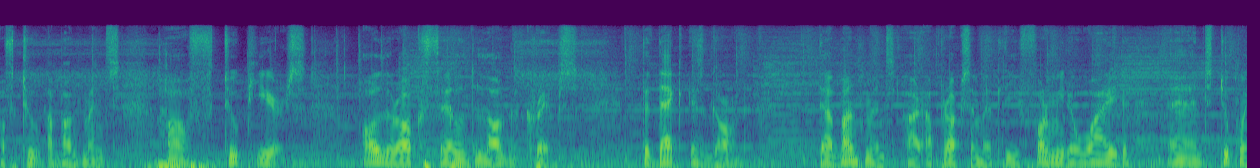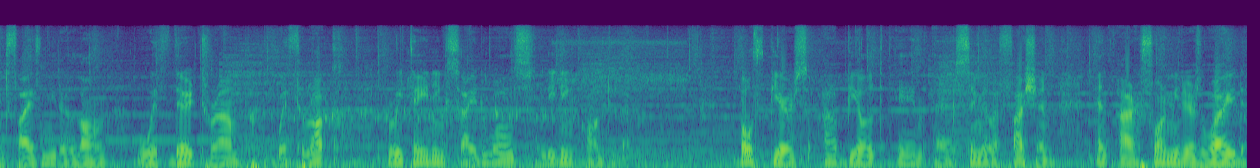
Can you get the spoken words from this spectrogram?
of two abutments of two piers, all rock-filled log cribs. The deck is gone. The abutments are approximately 4 meter wide and 2.5 meter long with dirt ramp with rock retaining side walls leading onto them. Both piers are built in a similar fashion and are 4 meters wide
